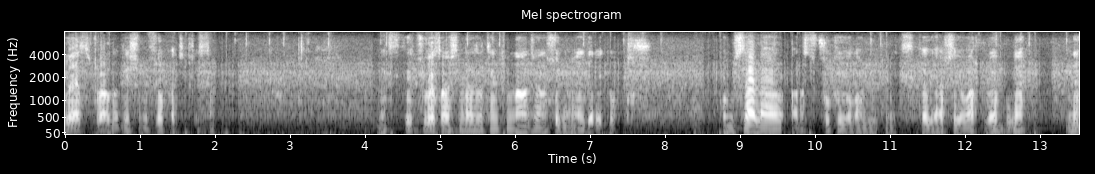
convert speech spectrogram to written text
veya Sırplarla da işimiz yok açıkçası. Meksika Küba Savaşı'nda zaten kimin alacağını söylemeye gerek yoktur. Komiserler arası çok iyi olan bir Meksika gerçeği var ve bu ne? Ne?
